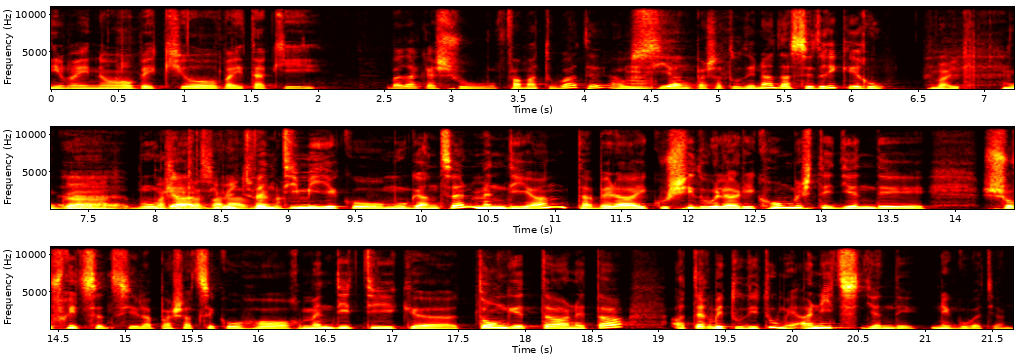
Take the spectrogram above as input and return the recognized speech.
ni baino bekio baitaki. Badak asu famatu bat, eh? hausian mm. pasatu dena, da Cedric Eru. Bai, muga, uh, muga Ventimileko mugantzen, mendian, eta bera ikusi duelarik honbeste diende sofritzen zila pasatzeko hor, menditik, uh, tongetan eta aterbetu ditu, me anitz diende, negu batean.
